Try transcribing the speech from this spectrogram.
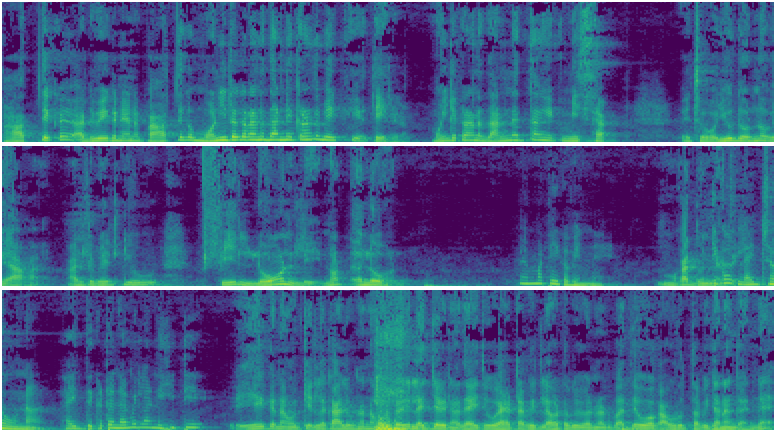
පාත් එක අඩු වෙගෙන යන පාත් එක මොනිටර් කරන්න දන්නේ කරන්න මේක තේරෙනවා. මොනිටර් කරන්න දන්නේ නැත්නම් ඒක mishap. So you don't know where ultimately you feel lonely, not alone. මට ඒක වෙන්නේ මොකක්ද නැහැ. ටිකක් ලැජ්ජා වුණා. ඇයි දෙකට නැමිලානේ හිටියේ. ඒක නම් ඔය කෙල්ල කාලේ වුණා නම් මොකද වෙලි ලැජ්ජ වෙනවා. දැන් ඉතින් ඔය 60 පිටලා හොට බිවන්නට පස්සේ ඕක කවුරුත් අපි ගණන් ගන්නෑ.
